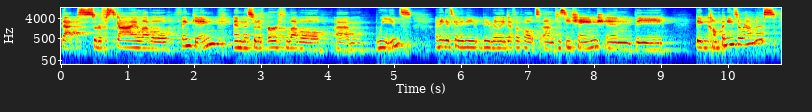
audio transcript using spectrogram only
that sort of sky level thinking and the sort of earth level um, weeds, I think it's going to be, be really difficult um, to see change in the big companies around us.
